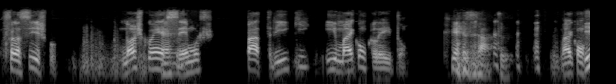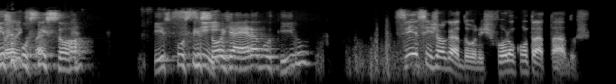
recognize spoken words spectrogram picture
Francisco, nós conhecemos Patrick e Michael Clayton. Exato. Michael Isso Félix, por né? si só, isso por si Sim. só já era motivo. Se esses jogadores foram contratados,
